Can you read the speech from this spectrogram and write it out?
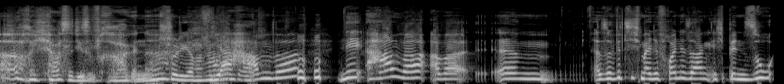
Ach, ich hasse diese Frage, ne? Entschuldigung, aber Ja, haben wir. Nee, haben wir, aber ähm, also witzig, meine Freunde sagen, ich bin so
